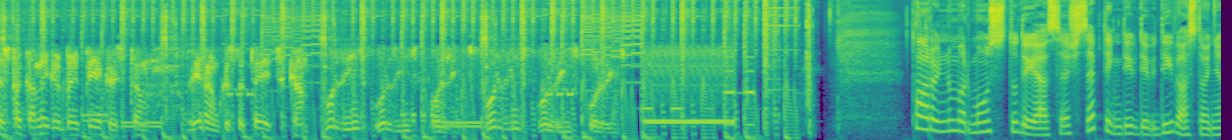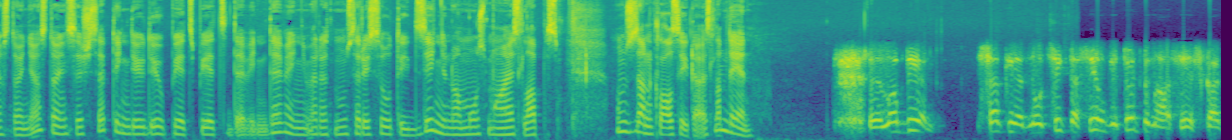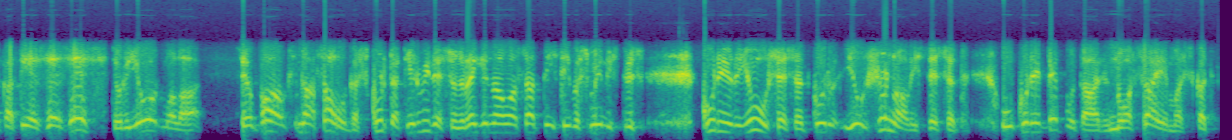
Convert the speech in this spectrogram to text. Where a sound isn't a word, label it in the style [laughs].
Es tā kā negribēju piekrist tam vienam, kas te teica, ka Porziņš, porziņš, porziņš, porziņš, porziņš, porziņš. Tāruņa numuru mūsu studijā 6722, 888, 672, 559, varat mums arī sūtīt ziņu no mūsu mājaslapas. Mums zana klausītājs. Labdien! E, Labdien! Sakiet, nu cik tas ilgi turpināsies, kā, kā tie ZZS tur jūrmalā, sev paaugstinās algas, kur tad ir vides un reģionālās attīstības ministrs, kur ir jūs esat, kur jūs žurnālisti esat? Un kur ir deputāti no saimas, kad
